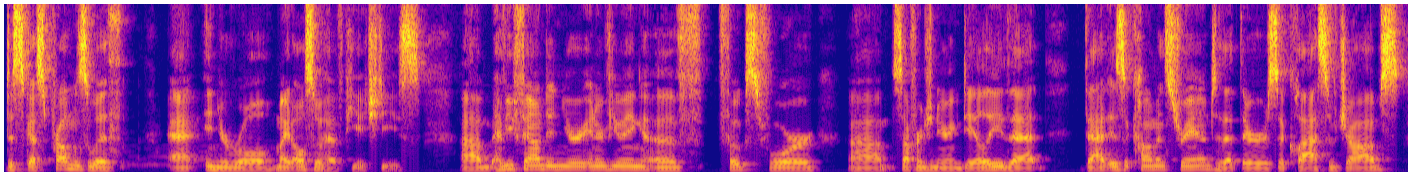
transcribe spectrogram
discuss problems with at, in your role might also have PhDs. Um, have you found in your interviewing of folks for um, Software Engineering Daily that that is a common strand, that there's a class of jobs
